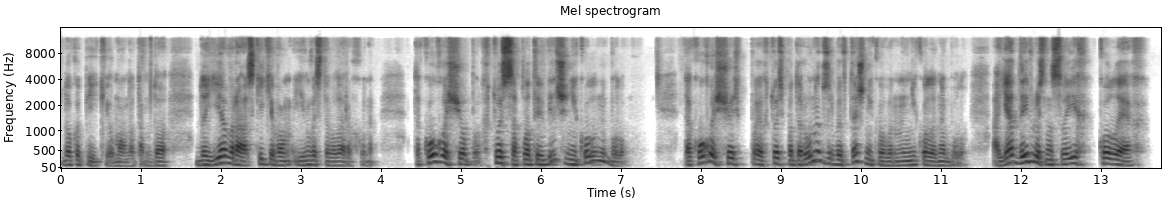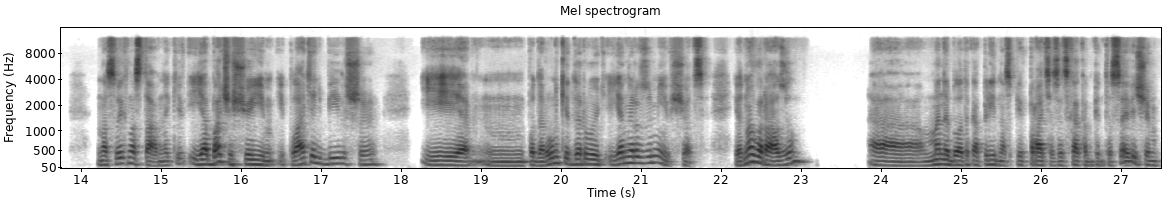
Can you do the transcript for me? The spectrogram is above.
до копійки, умовно, там, до, до євро, скільки вам їм виставили рахунок. Такого, щоб хтось заплатив більше, ніколи не було. Такого, що хтось подарунок зробив, теж нікого ніколи не було. А я дивлюсь на своїх колег, на своїх наставників, і я бачу, що їм і платять більше, і подарунки дарують. І я не розумів, що це. І одного разу в мене була така плідна співпраця з Іцхаком Пінтасевичем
